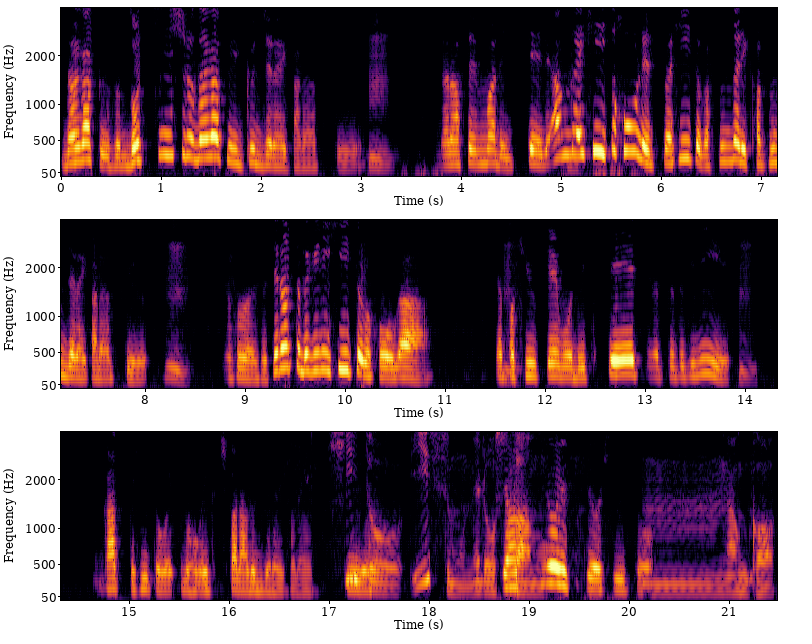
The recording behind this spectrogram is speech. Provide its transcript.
長く、そのどっちにしろ長く行くんじゃないかなっていう。うん。7戦まで行って、で、案外ヒートホーネッツはヒートがすんなり勝つんじゃないかなっていううん。予想なんですよ。ってなった時にヒートの方が、やっぱ休憩もできてってなった時に、うん。ガッてヒートの方が行く力あるんじゃないかなヒいうート、いいっすもんね、ロスターも。強いっすよ、ヒート。うーん、なんか、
